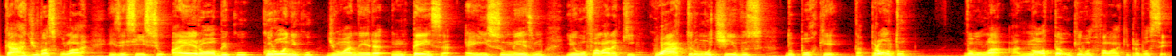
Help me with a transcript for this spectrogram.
cardiovascular, exercício aeróbico crônico de maneira intensa. É isso mesmo, e eu vou falar aqui quatro motivos do porquê. Tá pronto? Vamos lá, anota o que eu vou falar aqui para você.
